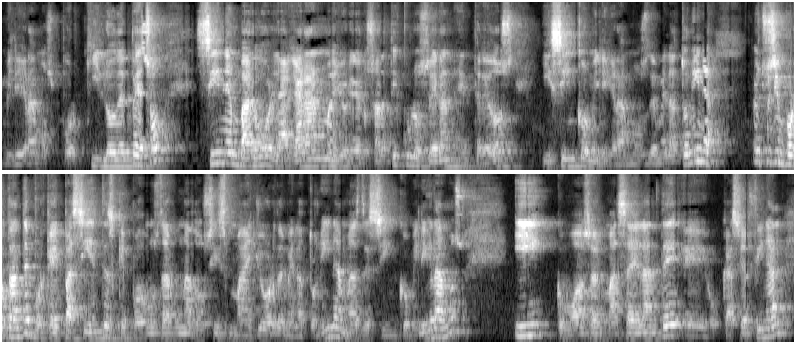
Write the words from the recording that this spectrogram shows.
miligramos por kilo de peso. Sin embargo, la gran mayoría de los artículos eran entre 2 y 5 miligramos de melatonina. Esto es importante porque hay pacientes que podemos dar una dosis mayor de melatonina, más de 5 miligramos, y como vamos a ver más adelante eh, o casi al final,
